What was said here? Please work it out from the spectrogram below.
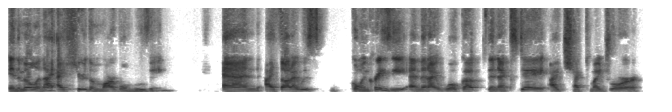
in the middle of the night, I hear the marble moving. And I thought I was going crazy. And then I woke up the next day, I checked my drawer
